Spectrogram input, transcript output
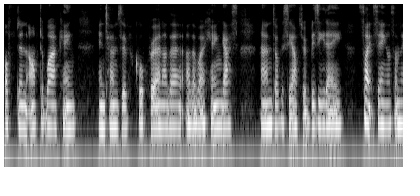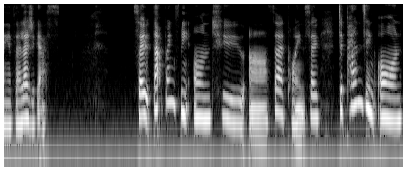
often after working in terms of corporate and other other working guests and obviously after a busy day sightseeing or something if they're leisure guests so that brings me on to our third point. So, depending on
